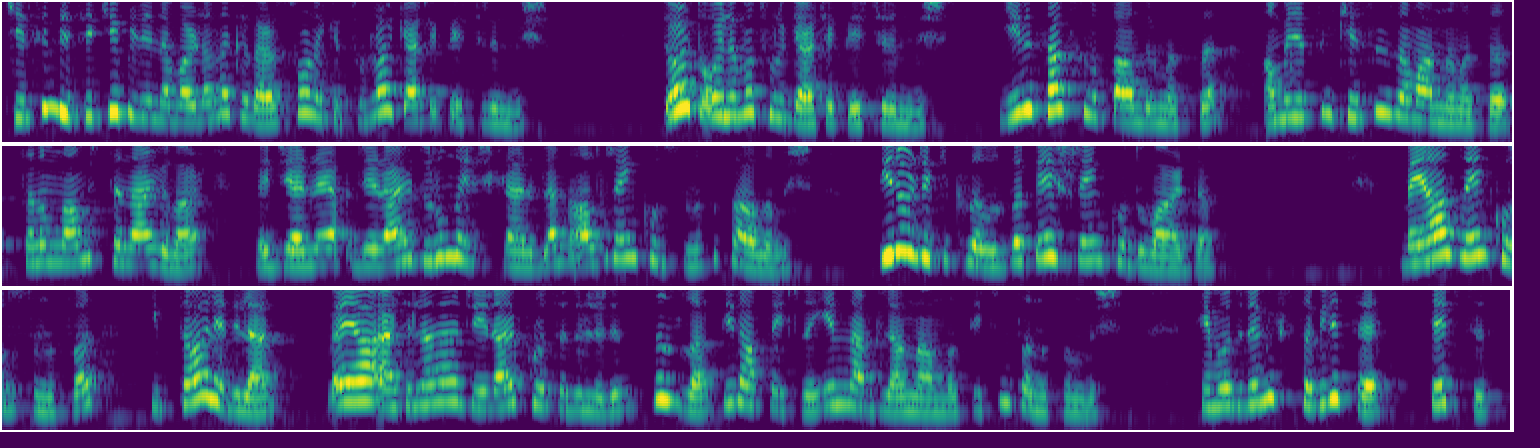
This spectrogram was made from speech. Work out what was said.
kesin bir fikir birliğine varılana kadar sonraki turlar gerçekleştirilmiş. 4 oylama turu gerçekleştirilmiş. Yeni tak sınıflandırması, ameliyatın kesin zamanlaması, tanımlanmış senaryolar ve cerrahi durumla ilişkilendirilen 6 renk kodu sınıfı sağlamış. Bir önceki kılavuzda 5 renk kodu vardı. Beyaz renk kodu sınıfı, iptal edilen veya ertelenen cerrahi prosedürlerin hızla bir hafta içinde yeniden planlanması için tanıtılmış. Hemodinamik stabilite, sepsis,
